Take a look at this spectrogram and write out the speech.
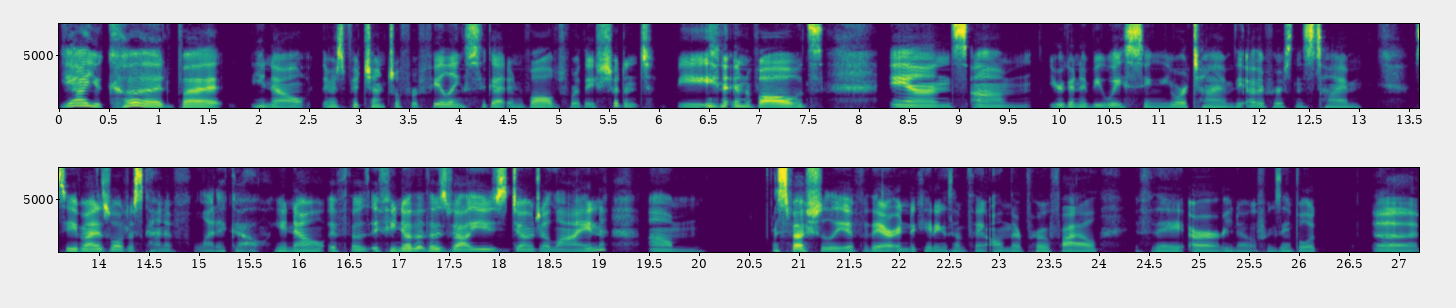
yeah, you could, but you know, there's potential for feelings to get involved where they shouldn't be involved. And um, you're going to be wasting your time, the other person's time. So you might as well just kind of let it go, you know? If those if you know that those values don't align, um, especially if they're indicating something on their profile, if they are, you know, for example, uh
